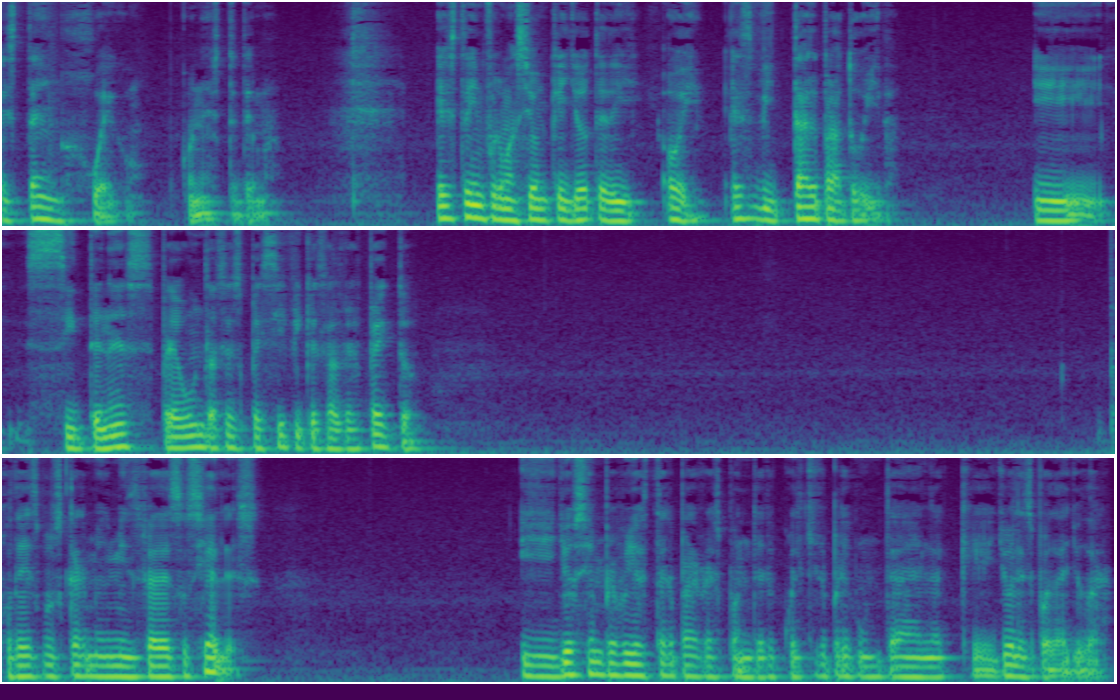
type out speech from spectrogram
está en juego con este tema. Esta información que yo te di hoy es vital para tu vida. Y si tenés preguntas específicas al respecto, podés buscarme en mis redes sociales. Y yo siempre voy a estar para responder cualquier pregunta en la que yo les pueda ayudar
